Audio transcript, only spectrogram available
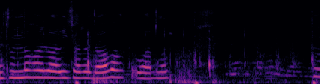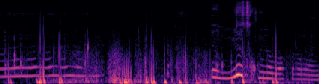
Altında hala bir tane daha bak varlar. 50 tane bakırım onu.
